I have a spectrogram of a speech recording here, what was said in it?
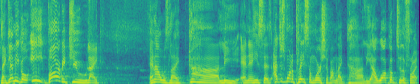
Like, let me go eat barbecue. Like, and I was like, golly. And then he says, I just want to play some worship. I'm like, golly. I walk up to the front.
